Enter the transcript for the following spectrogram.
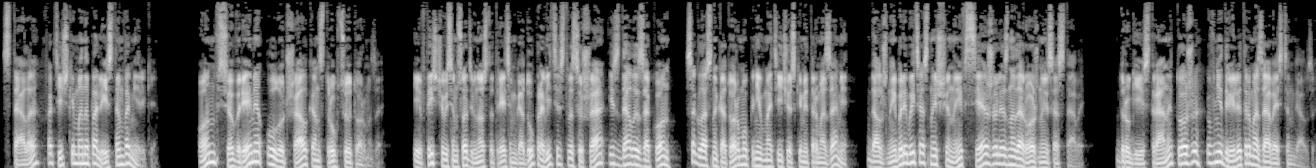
стала фактически монополистом в Америке. Он все время улучшал конструкцию тормоза. И в 1893 году правительство США издало закон, согласно которому пневматическими тормозами должны были быть оснащены все железнодорожные составы. Другие страны тоже внедрили тормоза Вестингауза.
